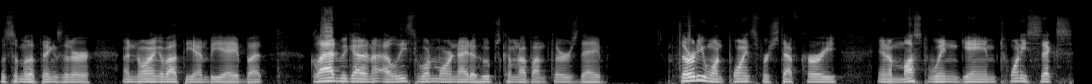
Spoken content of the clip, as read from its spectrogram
with some of the things that are annoying about the NBA. But glad we got an, at least one more night of hoops coming up on Thursday. 31 points for Steph Curry in a must-win game. 26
